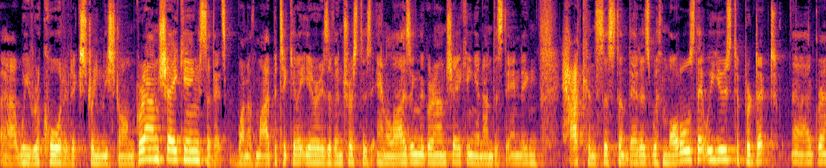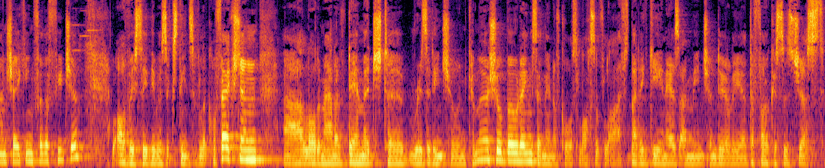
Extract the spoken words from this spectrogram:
uh, we recorded extremely strong ground shaking, so that's one of my particular areas of interest is analysing the ground shaking and understanding how consistent that is with models that we use to predict uh, ground shaking for the future. Obviously, there was extensive liquefaction, uh, a lot amount of damage to residential and commercial buildings, and then, of course, loss of life. But again, as I mentioned earlier, The focus is just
